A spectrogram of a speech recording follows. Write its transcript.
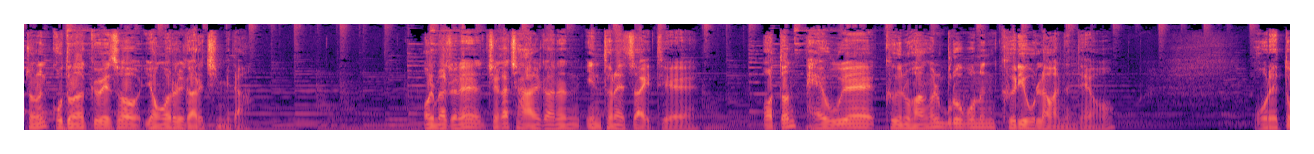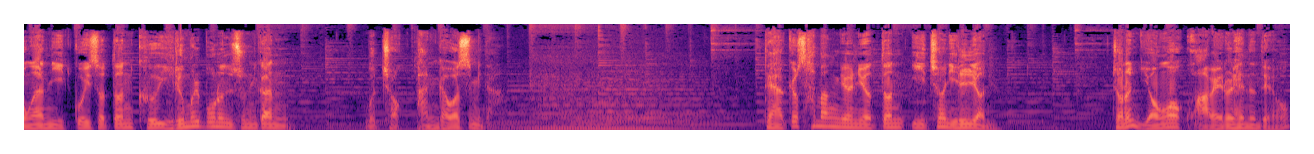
저는 고등학교에서 영어를 가르칩니다. 얼마 전에 제가 잘 가는 인터넷 사이트에 어떤 배우의 근황을 물어보는 글이 올라왔는데요. 오랫동안 잊고 있었던 그 이름을 보는 순간 무척 반가웠습니다. 대학교 3학년이었던 2001년, 저는 영어 과외를 했는데요.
